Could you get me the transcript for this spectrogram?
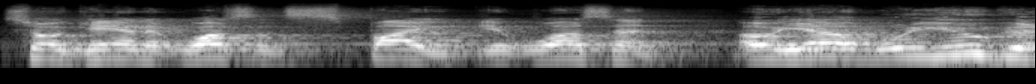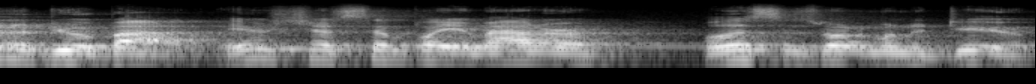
So again, it wasn't spite. It wasn't, oh yeah, what are you going to do about it? It was just simply a matter of, well, this is what I'm going to do.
